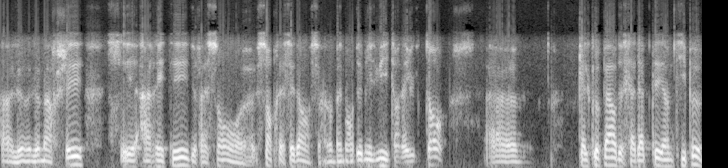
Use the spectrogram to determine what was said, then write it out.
Hein, le, le, marché s'est arrêté de façon euh, sans précédent. Hein. Même en 2008, on a eu le temps. Euh, quelque part de s'adapter un petit peu.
